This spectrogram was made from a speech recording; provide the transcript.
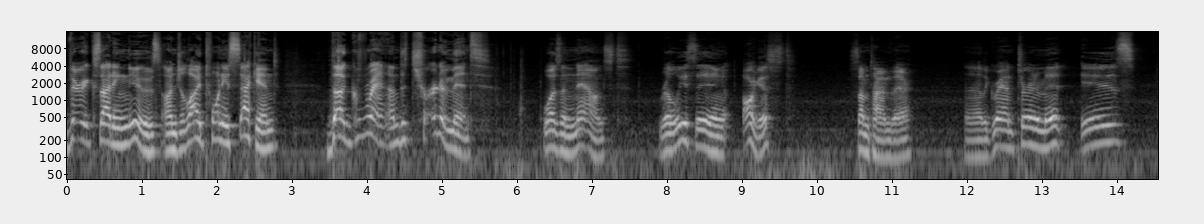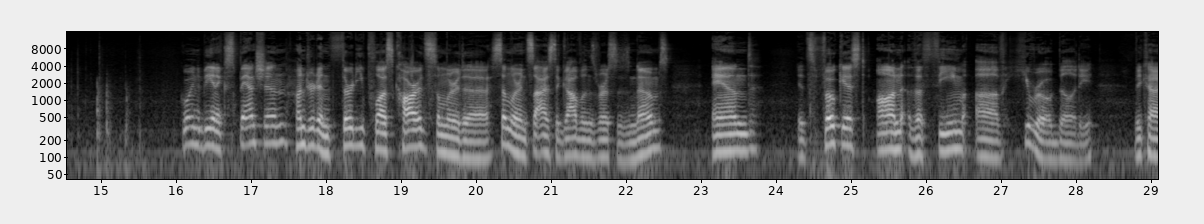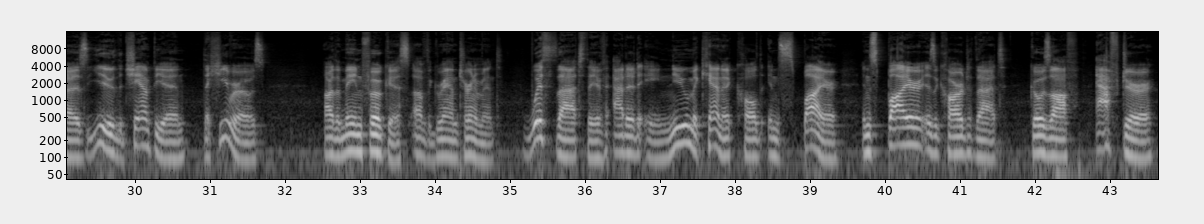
Very exciting news. On July 22nd, the Grand Tournament was announced, releasing August, sometime there. Uh, the Grand Tournament is going to be an expansion, 130 plus cards, similar to similar in size to Goblins versus Gnomes, and it's focused on the theme of hero ability, because you, the champion, the heroes, are the main focus of the Grand Tournament. With that, they've added a new mechanic called Inspire. Inspire is a card that goes off after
